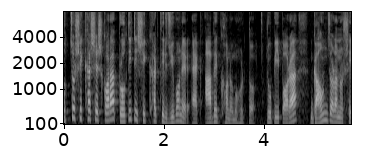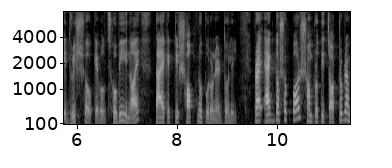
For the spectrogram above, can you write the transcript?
উচ্চশিক্ষা শেষ করা প্রতিটি শিক্ষার্থীর জীবনের এক আবেগঘন মুহূর্ত। টুপি পরা, গাউন জড়ানো সেই দৃশ্য কেবল ছবিই নয়, তা এক একটি স্বপ্ন পূরণের দলিল। প্রায় এক দশক পর সম্প্রতি চট্টগ্রাম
